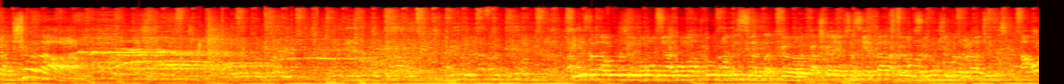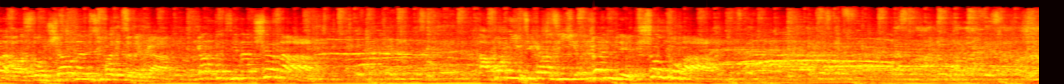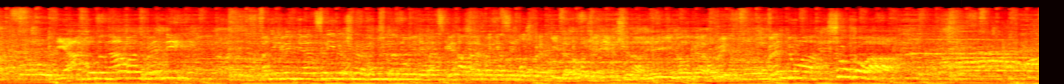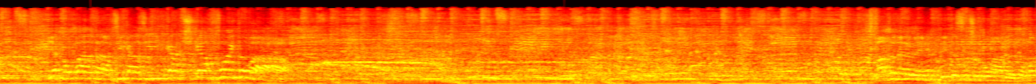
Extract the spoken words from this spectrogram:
Eliška Černá. Kdybyste nám chtěli pomoct nějakou látkou z Matisem, tak eh, kačka je přesně ta, na kterou se můžete obrátit a ona vás v tom žádném případě nenechá. Kateřina Černá. A po ní přichází Bendy Šouková. Celý večer můžete mluvit německy a perfektně si pošprechníte, protože Němčina je její velké hobby. Vendula Šouková. Jako pátá přichází Kačka Fojtová. Máte nervy? Dejte si čokoládu.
